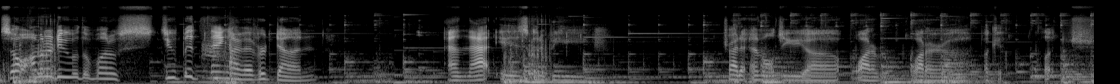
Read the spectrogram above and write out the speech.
So I'm gonna do the most stupid thing I've ever done, and that is gonna be try to MLG uh, water water uh, bucket clutch.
